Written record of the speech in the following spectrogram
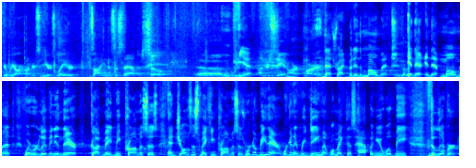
here we are hundreds of years later, Zion is established. So uh, we Yeah. understand our part. That's right. But in the moment, In the- in that in that moment where we're living in there, God made me promises, and Joseph's making promises. We're going to be there. We're going to redeem it. We'll make this happen. You will be delivered.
